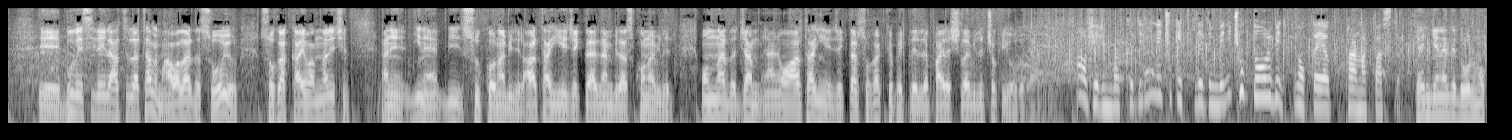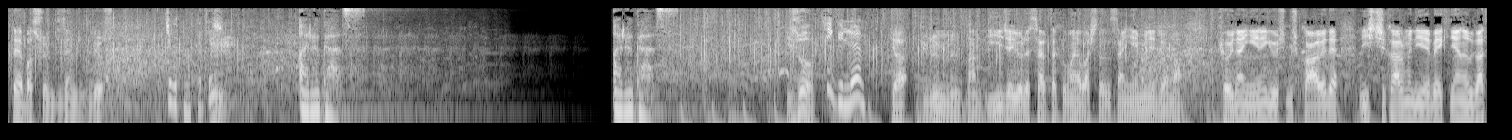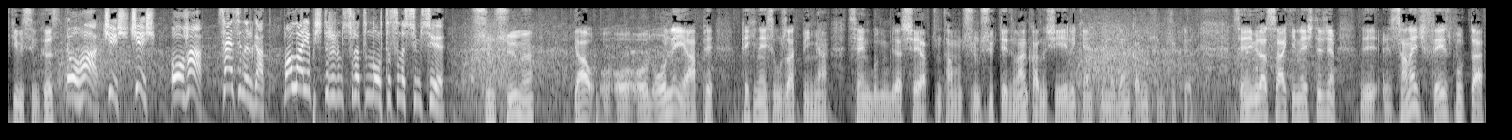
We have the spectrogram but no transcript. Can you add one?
Ee, bu vesileyle hatırlatalım havalar da soğuyor. Sokak hayvanlar için hani yine bir su konabilir. Artan yiyeceklerden biraz konabilir. Onlar da cam yani o artan yiyecekler sokak köpekleriyle paylaşılabilir. Çok iyi olur yani. Aferin bak Kadir yine çok etkiledin beni. Çok doğru bir noktaya parmak bastın. Ben genelde doğru noktaya basıyorum Gizemciğim biliyorsun. Cıvıtma Kadir. Aragaz. Aragaz. Gizo Hey gülüm. ya gülüm mü lan iyice yöresel takılmaya başladın sen yemin ediyorum ha. Köyden yeni göçmüş kahvede iş çıkar mı diye bekleyen ırgat gibisin kız. Oha çiş çiş. Oha sensin ırgat. Vallahi yapıştırırım suratının ortasına sümsüğü. Sümsüğü mü? Ya o, o, o, o ne ya? Pe, peki neyse uzatmayayım ya. Sen bugün biraz şey yaptın tamam. Sümsük dedi lan kadın. Şehirli kentli modern kadın sümsük dedi. Seni biraz sakinleştireceğim. Ee, sana hiç Facebook'ta,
